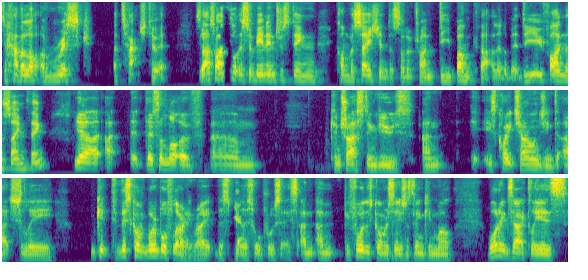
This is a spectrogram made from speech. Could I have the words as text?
to have a lot of risk attached to it. So yeah. that's why I thought this would be an interesting conversation to sort of try and debunk that a little bit. Do you find the same thing? Yeah, I, I, there's a lot of um, contrasting views, and it's quite challenging to actually get this. We're both learning, right? This yeah. this whole process, and and before this conversation, thinking, well, what exactly is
